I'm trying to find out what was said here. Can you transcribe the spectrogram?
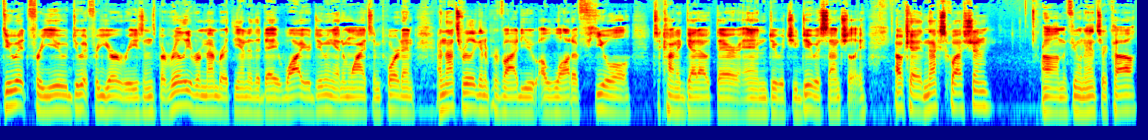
do it for you do it for your reasons but really remember at the end of the day why you're doing it and why it's important. And that's really going to provide you a lot of fuel to kind of get out there and do what you do essentially. Okay next question um, if you want to answer, Kyle,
